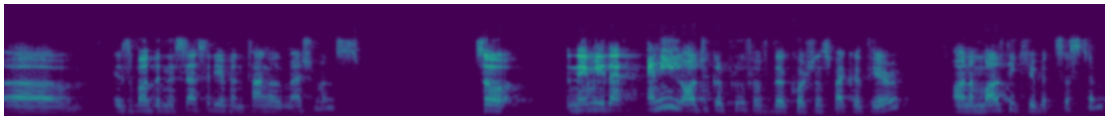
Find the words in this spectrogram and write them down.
uh, is about the necessity of entangled measurements. So namely that any logical proof of the Kochen-Specker theorem on a multi-qubit system.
